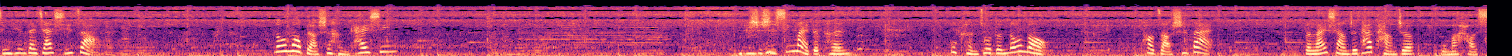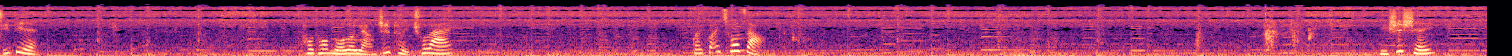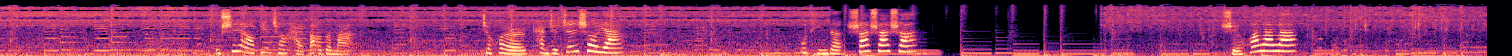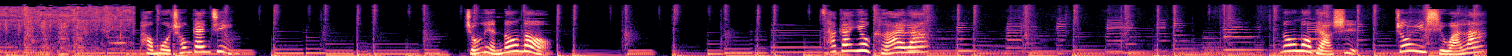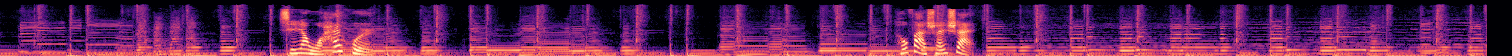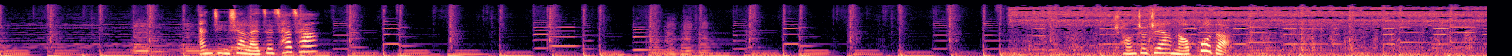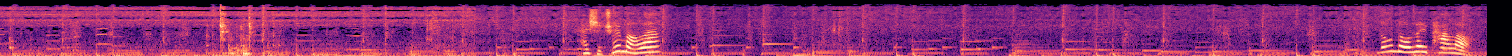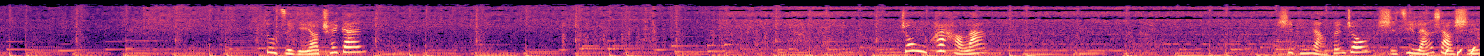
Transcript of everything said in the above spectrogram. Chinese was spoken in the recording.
今天在家洗澡。NONO 表示很开心。试试新买的盆，不肯做的 NONO，泡澡失败。本来想着他躺着，我们好洗点，偷偷挪了两只腿出来，乖乖搓澡。你是谁？不是要变成海豹的吗？这会儿看着真瘦呀！不停的刷刷刷，水哗啦啦，泡沫冲干净，肿脸 no no，擦干又可爱啦。no no 表示终于洗完啦，先让我嗨会儿。头发甩甩，安静下来再擦擦。床就这样挠破的，开始吹毛啦！NONO 累趴了，肚子也要吹干。终于快好啦！视频两分钟，实际两小时。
